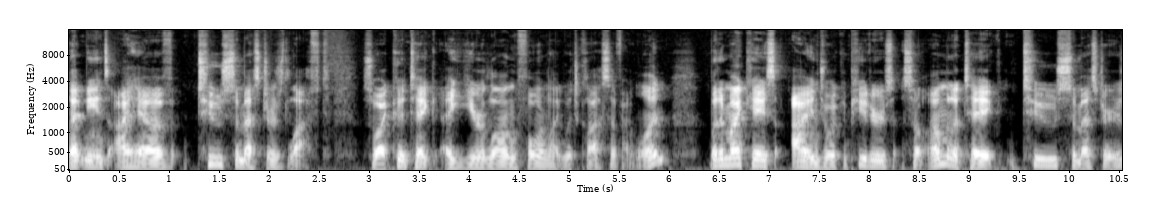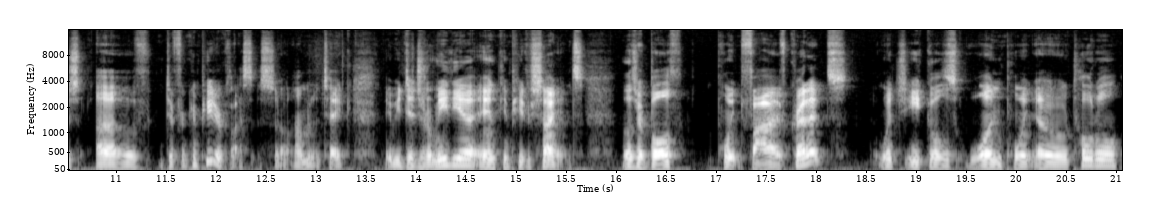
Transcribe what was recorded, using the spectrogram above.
that means I have two semesters left. So I could take a year long foreign language class if I want, but in my case, I enjoy computers, so I'm going to take two semesters of different computer classes. So I'm going to take maybe digital media and computer science. Those are both 0.5 credits, which equals 1.0 total,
